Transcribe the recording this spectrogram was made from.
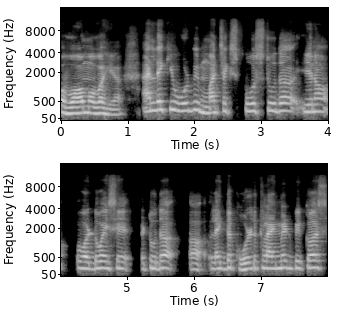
warm over here. And like you would be much exposed to the you know what do i say to the uh, like the cold climate because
